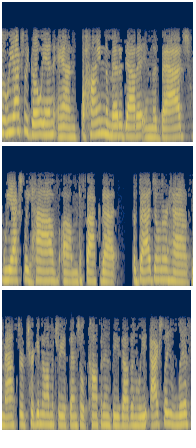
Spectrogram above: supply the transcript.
So we actually go in and behind the metadata in the badge, we actually have um, the fact that the badge owner has mastered trigonometry essentials competencies of, and we actually list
